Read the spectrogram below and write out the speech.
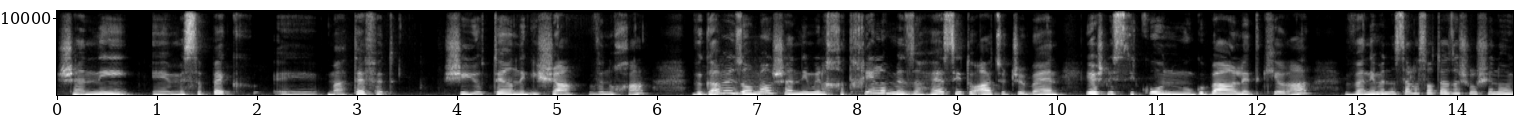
שאני אה, מספק אה, מעטפת שהיא יותר נגישה ונוחה, וגם אם זה אומר שאני מלכתחילה מזהה סיטואציות שבהן יש לי סיכון מוגבר לדקירה, ואני מנסה לעשות איזשהו שינוי.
